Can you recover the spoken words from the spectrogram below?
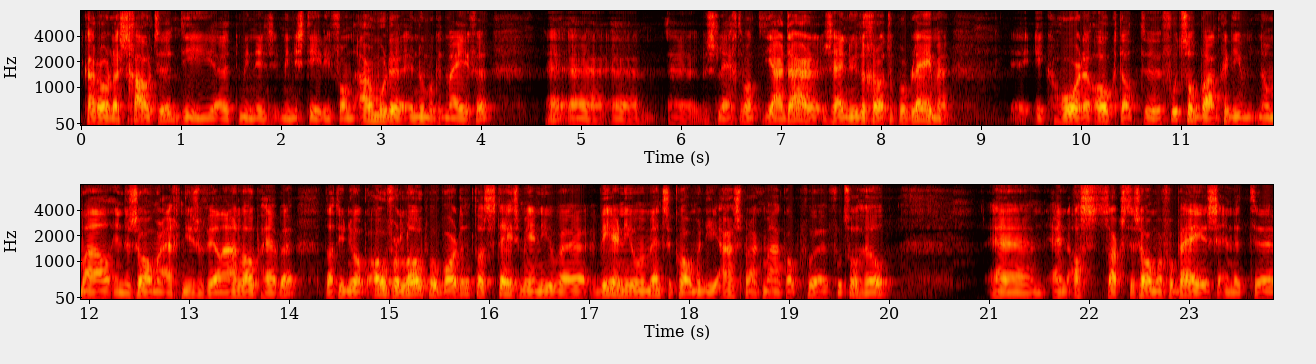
Carola Schouten, die het ministerie van Armoede, noem ik het maar even, beslecht. Want ja, daar zijn nu de grote problemen ik hoorde ook dat de voedselbanken, die normaal in de zomer eigenlijk niet zoveel aanloop hebben, dat die nu ook overlopen worden. Dat er steeds meer nieuwe, weer nieuwe mensen komen die aanspraak maken op voedselhulp. Uh, en als straks de zomer voorbij is en het uh,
